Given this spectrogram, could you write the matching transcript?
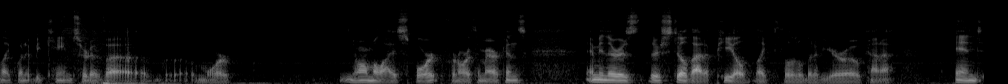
like when it became sort of a, a, more normalized sport for North Americans. I mean, there is there's still that appeal, like a little bit of Euro kind of, and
